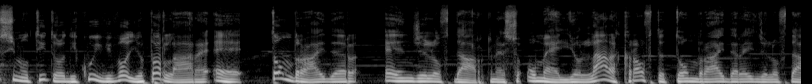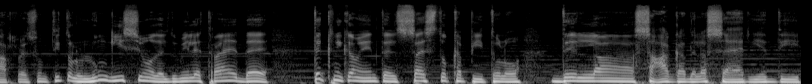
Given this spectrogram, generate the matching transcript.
Prossimo titolo di cui vi voglio parlare è Tomb Raider Angel of Darkness, o meglio Lara Croft Tomb Raider Angel of Darkness, un titolo lunghissimo del 2003 ed è tecnicamente il sesto capitolo della saga, della serie di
